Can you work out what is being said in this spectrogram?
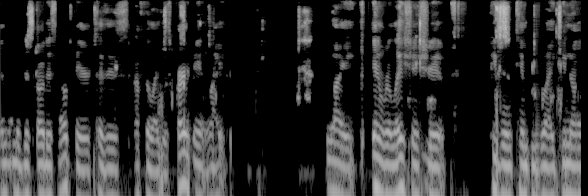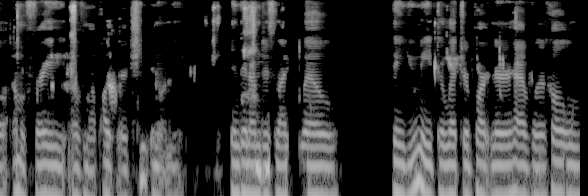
and I'm gonna just throw this out there because it's, I feel like it's pertinent. Like, like in relationships, people can be like, you know, I'm afraid of my partner cheating on me. And then I'm just like, well, then you need to let your partner have a whole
